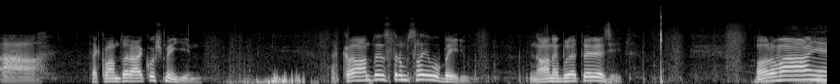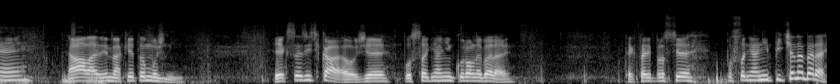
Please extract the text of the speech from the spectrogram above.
A tak vám teda jako šmejdím. Takhle vám ten strom celý obejdu. No a nebudete věřit. Normálně, ale vím, jak je to možný jak se říká, jo, že poslední ani kural nebere, tak tady prostě poslední ani píče nebere.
